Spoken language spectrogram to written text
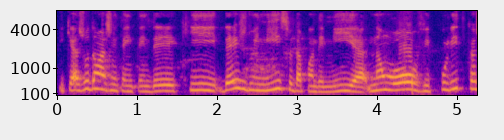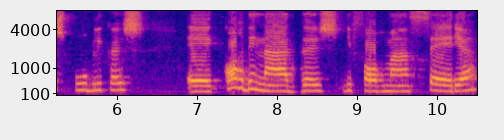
e que ajudam a gente a entender que desde o início da pandemia não houve políticas públicas é, coordenadas de forma séria,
